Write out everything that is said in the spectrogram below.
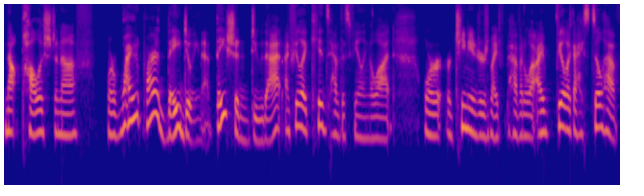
not polished enough or why why are they doing that? They shouldn't do that. I feel like kids have this feeling a lot or or teenagers might have it a lot. I feel like I still have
